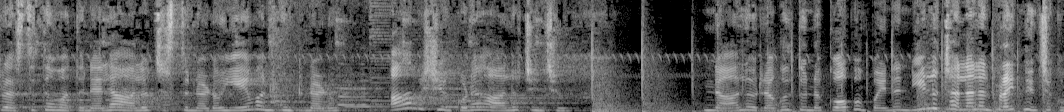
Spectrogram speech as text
ప్రస్తుతం అతను ఎలా ఆలోచిస్తున్నాడో ఏమనుకుంటున్నాడో ఆ విషయం కూడా ఆలోచించు. నాలో రగులుతున్న కోపం పైన నీళ్ళు చల్లాలని ప్రయత్నించకు.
